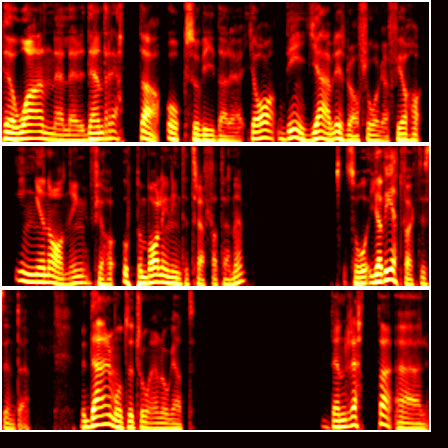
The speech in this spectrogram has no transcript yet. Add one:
the one eller den rätta och så vidare. Ja, det är en jävligt bra fråga för jag har ingen aning, för jag har uppenbarligen inte träffat henne. Så jag vet faktiskt inte. Men däremot så tror jag nog att den rätta är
